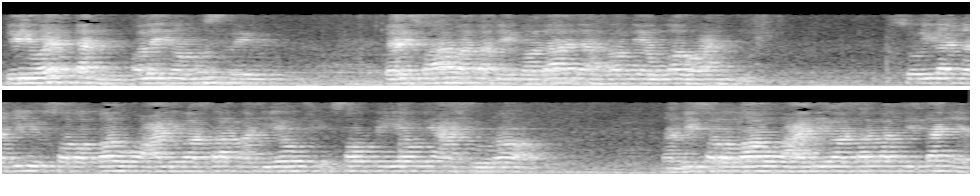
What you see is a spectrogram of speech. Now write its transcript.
Diriwayatkan oleh Imam Muslim dari sahabat Abi Qatadah radhiyallahu anhu. Suila Nabi sallallahu alaihi wasallam an yaum shaumi yaum Ashura. Nabi sallallahu alaihi wasallam ditanya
